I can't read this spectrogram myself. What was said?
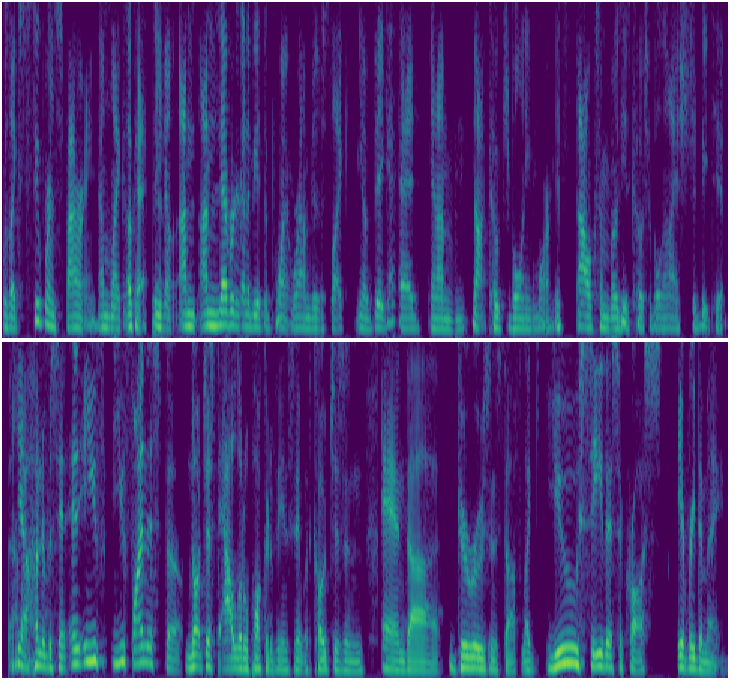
was like super inspiring. I'm like, okay, yeah. you know, I'm I'm never going to be at the point where I'm just like, you know, big head and I'm not coachable anymore. If Alex Hormozi is coachable, then I should be too. yeah, 100%. And you you find this for not just our little pocket of the internet with coaches and and uh gurus and stuff. Like you see this across every domain.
